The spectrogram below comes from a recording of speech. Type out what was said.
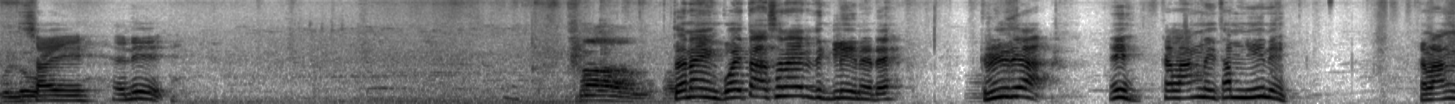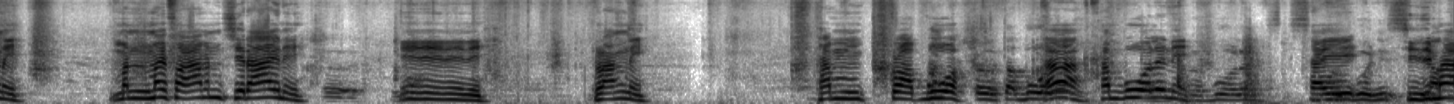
บ่รู้ใส่ไอ้นี่บ้าง แต่ในกวยตาสไนติกลีเนี่ยเด้กรือเนี่ยนี่ข้างหลังนี่ทำงี้นี่ข้างหลังนี่ มันไม้ฝามันเสียดายนี่เออนี่นี่นี่นี่ข้างหลังนี่ทำกรอบบัว เออตะบัวอ่าทำบัวเลยนี่เออบัวเลย ใส่บัวนี่สี่สิบห้า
